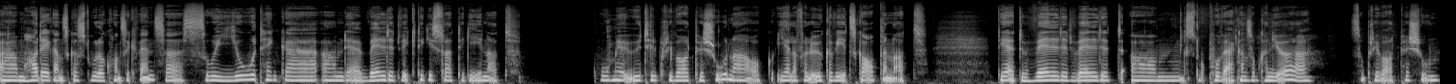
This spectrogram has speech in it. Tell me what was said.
um, har det ganska stora konsekvenser. Så jag tänker um, det är väldigt viktigt i strategin att gå mer ut till privatpersoner och i alla fall öka vetskapen att det är ett väldigt, väldigt um, stor påverkan som kan göra som privatperson.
